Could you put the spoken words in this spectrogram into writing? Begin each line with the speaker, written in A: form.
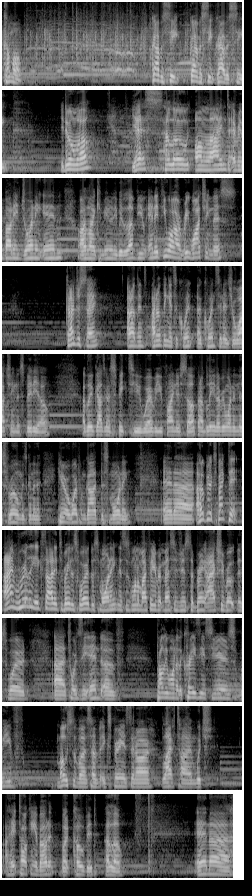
A: Come on. Grab a seat, grab a seat, grab a seat. You doing well? Yes. Hello online to everybody joining in, our online community. We love you. And if you are rewatching this, can I just say, I don't think, I don't think it's a, co- a coincidence you're watching this video. I believe God's going to speak to you wherever you find yourself. And I believe everyone in this room is going to hear a word from God this morning. And uh, I hope you expect it. I'm really excited to bring this word this morning. This is one of my favorite messages to bring. I actually wrote this word uh, towards the end of probably one of the craziest years we've, most of us, have experienced in our lifetime, which I hate talking about it, but COVID, hello. And uh,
